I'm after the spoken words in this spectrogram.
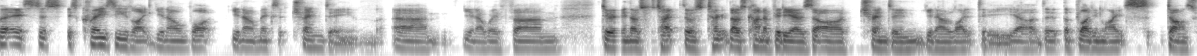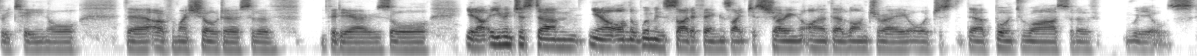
But it's just it's crazy like you know what you know makes it trendy um you know with um doing those type those ty- those kind of videos that are trending you know like the uh the, the bloody lights dance routine or the over my shoulder sort of videos or you know even just um you know on the women's side of things like just showing on their lingerie or just their boudoir sort of reels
